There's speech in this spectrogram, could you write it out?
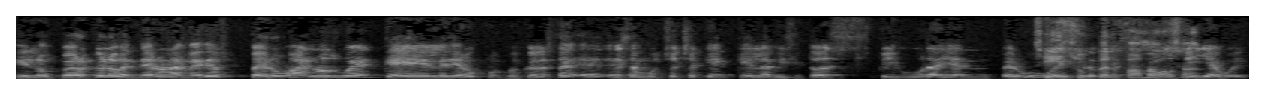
y lo peor que lo vendieron a medios peruanos, güey, que le dieron, porque creo que esa muchacha que, la visitó es figura allá en Perú, güey. Sí, súper famosa. Famosilla, güey.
